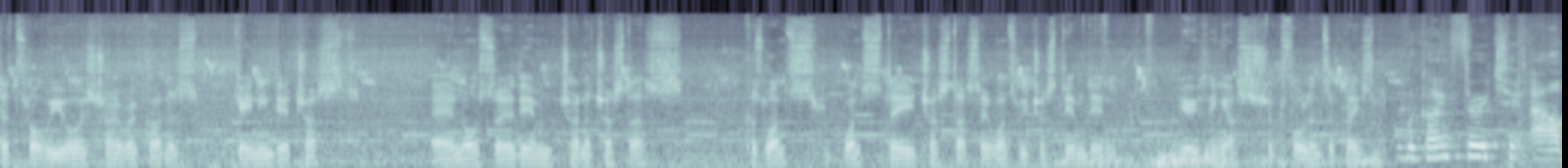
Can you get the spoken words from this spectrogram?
that's what we always try to work on is gaining their trust and also them trying to trust us. Because once once they trust us and once we trust them, then everything else should fall into place. We're going through to our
